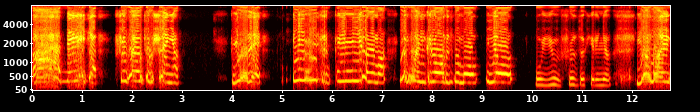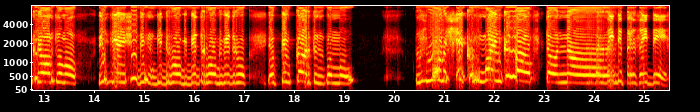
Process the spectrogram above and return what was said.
А, дивіться! Що за розрушення? Люди! Нема! Майнкрафт зламав! Я! Ой, що за херня? Я Майнкрафт зламав! Везде ще один бідрок, бідрок, бідрок! Я півкарти зламав! Зломщик Майнкрафта, на! Зайди, перезайди.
